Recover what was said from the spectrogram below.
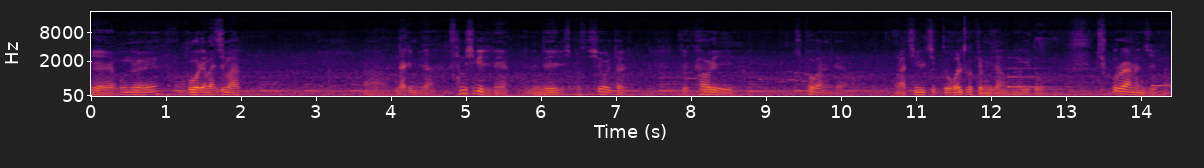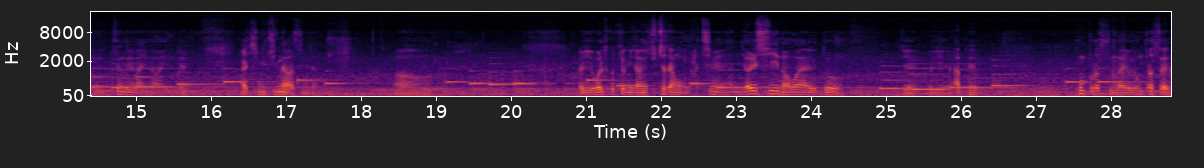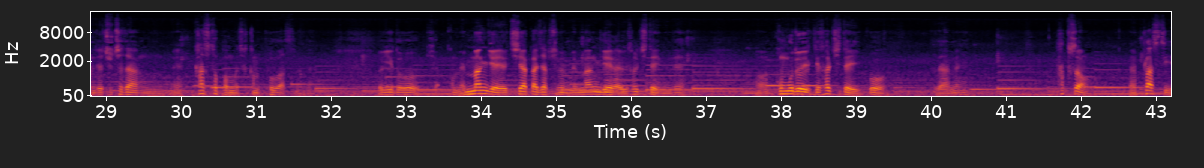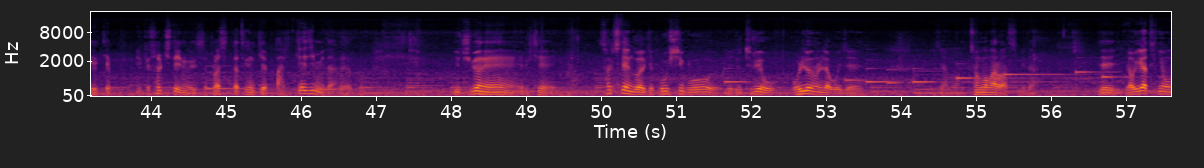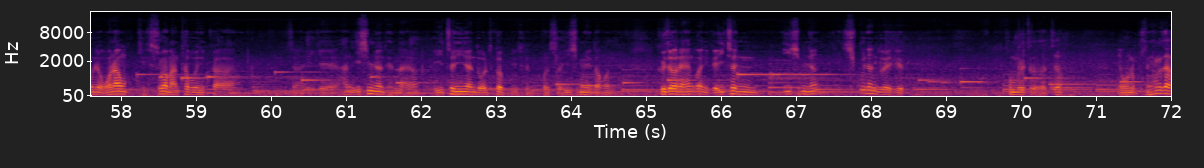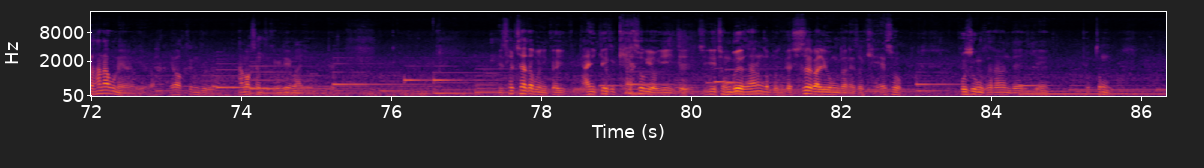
예, 오늘 9월의 마지막 어, 날입니다. 30일이네요. 내일 싶어서 10월달 이제 가을이 깊어가는데요. 오늘 아침 일찍 또 월드컵 경기장 여기도 축구를 하는지 어, 학생들이 많이 나와 있는데 아침 일찍 나왔습니다. 어, 여기 월드컵 경기장 주차장 아침에 한 10시 넘어야 또 이제 여기 앞에 홈플러스인가 여기 홈플러스가 있는데 주차장에 카스토프 한번 잠깐 보러 왔습니다. 여기도 몇만 개 지하까지 합치면 몇만 개가 여기 설치되어 있는데 어, 고무도 이렇게 설치되어 있고 그 다음에 합성 플라스틱 이렇게 이렇게 설치되어 있는 거 있어요. 플라스틱 같은 거 이렇게 많이 깨집니다. 그래갖고 이 주변에 이렇게 설치된 걸 이제 보시고 유튜브에 오- 올려놓으려고 이제 이제 한번 점검하러 왔습니다. 이제 여기 같은 경우는 워낙 개수가 많다 보니까 이게 한 20년 됐나요? 2002년도 월드컵 벌써 20년이 넘었네. 그 전에 한 거니까 2020년, 19년도에 이게 건물에 들어섰죠. 예, 오늘 무슨 행사가 하나 보네요. 여학생들, 남학생들 굉장히 많이 오는데. 이 설치하다 보니까 이 많이 계속, 계속 여기 이제 이게 정부에서 하는 거 보니까 시설관리공단에서 계속 보수공사를 하는데 이게 보통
